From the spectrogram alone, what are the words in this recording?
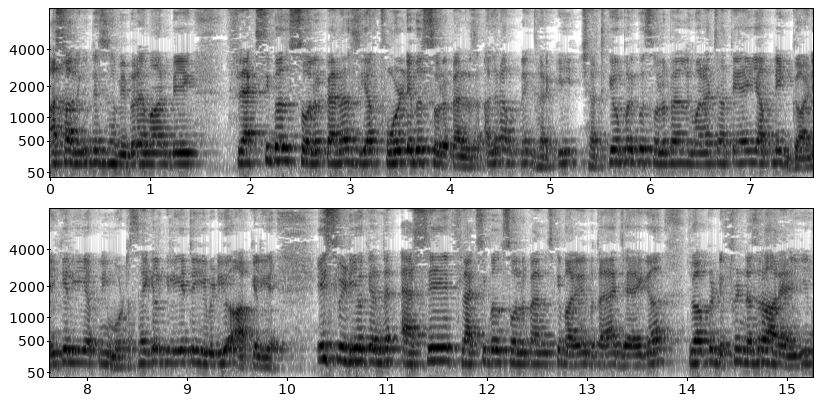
असलम this Habib Rahman Baig flexible solar panels या फोल्डेबल सोलर पैनल्स अगर आप अपने घर की छत के ऊपर कोई सोलर पैनल लगवाना चाहते हैं या अपनी गाड़ी के लिए, अपनी मोटरसाइकिल के लिए तो ये वीडियो आपके लिए। इस वीडियो के अंदर ऐसे फ्लेक्सिबल सोलर पैनल्स के बारे में बताया जाएगा जो आपको डिफरेंट नज़र आ रहे हैं।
